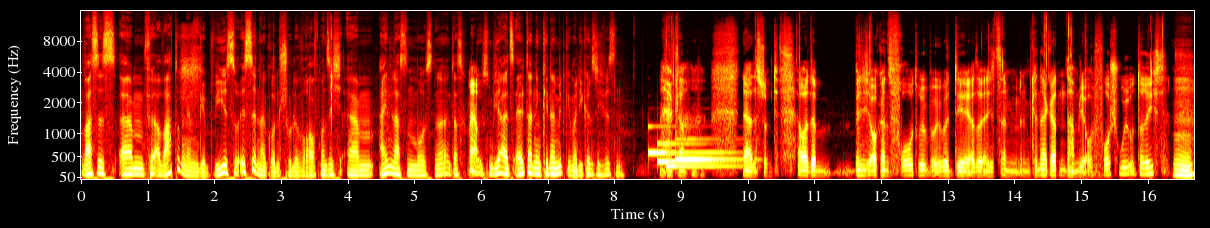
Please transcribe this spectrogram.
was es ähm, für Erwartungen gibt, wie es so ist in der Grundschule, worauf man sich ähm, einlassen muss. Ne? Das ja. müssen wir als Eltern den Kindern mitgeben, weil die können es nicht wissen. Ja, klar. Ja, das stimmt. Aber da bin ich auch ganz froh drüber, über die, also jetzt im, im Kindergarten, da haben die auch Vorschulunterricht mhm.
